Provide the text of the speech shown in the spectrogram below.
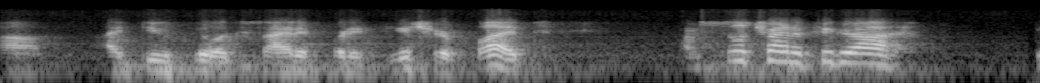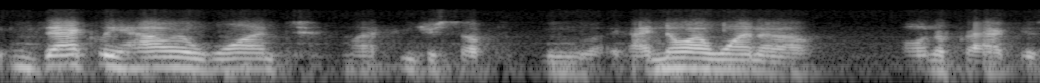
Um, I do feel excited for the future, but I'm still trying to figure out exactly how I want my future self to be like. I know I want to own a practice,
